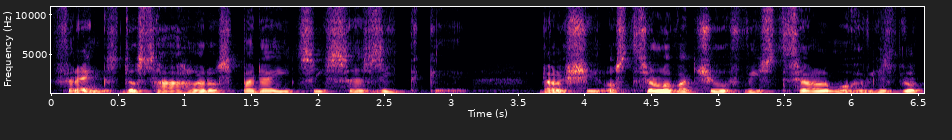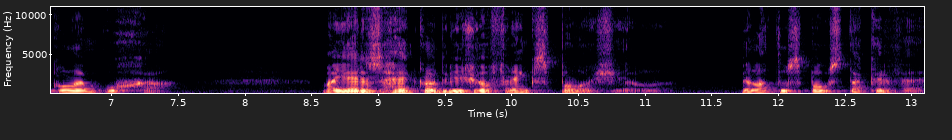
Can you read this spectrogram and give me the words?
Franks dosáhl rozpadající se zítky. Další ostřelovačův výstřel mu hvízdl kolem ucha. Majers hekl, když ho Franks položil. Byla tu spousta krve.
